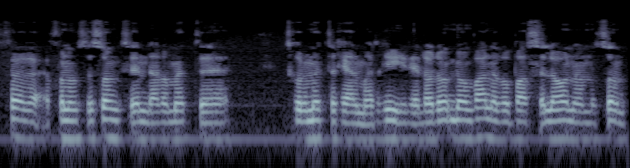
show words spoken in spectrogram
för, för någon säsong sedan där de mötte, jag tror de mötte Real Madrid. Eller de, de vann över Barcelona och sånt.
